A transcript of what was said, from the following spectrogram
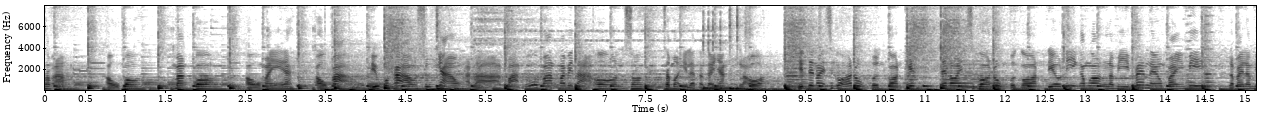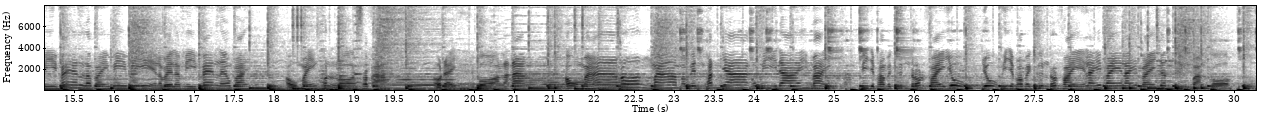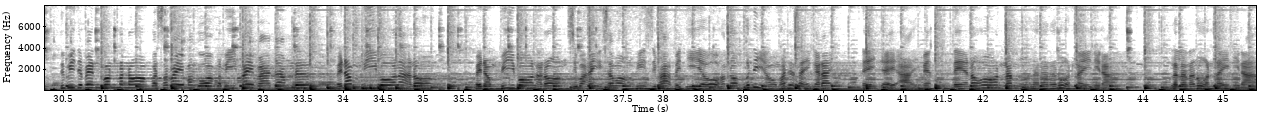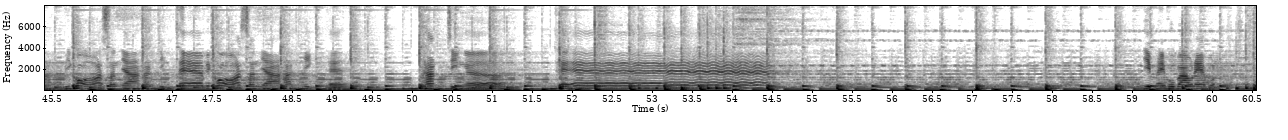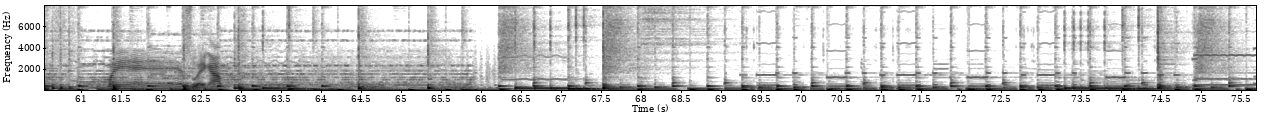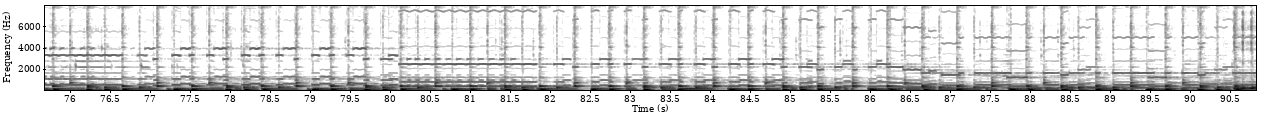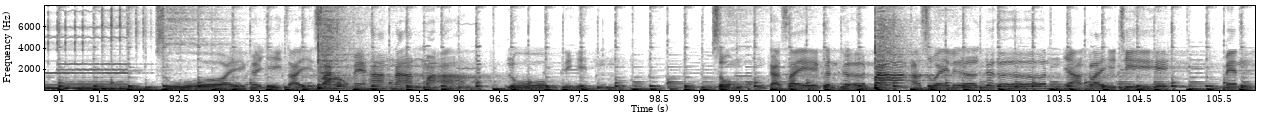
สมาเอาบอมักบอเอาไม่อะเอาเปล่าผิวขาวสูงยาวอาลาดปาดโอ้ปาดมาเป็นตาอ่อนซอนสมัยแล้วแต่แต่ยังละอ่อเห็นแต่น้อยสิขอดุเบิ่งก่อนเห็นแต่น้อยสิขอดุเบิ่งก่อนเดี๋ยวนี้งำงอนแล้วมีแฟนแล้วไปมีแล้วไปแล้วมีแฟนแล้วไปมีมีแล้วไปแล้วมีแฟนแล้วไป เอาไหมคนรอสมาเอาได้บ่ละนะเอามาน้องมามาเป็นพันยาของพี่ได้ไหมพี่จะพาไปขึ้นรถไฟโยโยพี่จะพาไปขึ้นรถไฟไล่ไปไล่ไป จะเป็นคนมานนอกก็สบายบางกอกกระบี่ไปประจำเดิมไปน้ำพี่โบลาน้องไปน้ำพี่โบลาน้องสิว่าให้สมองพี่สิพาไปเที่ยวห้างนอกคนเดียวมาจะใส่ก็ได้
